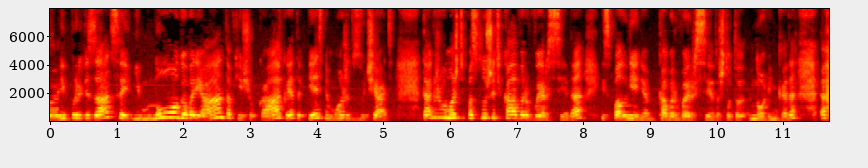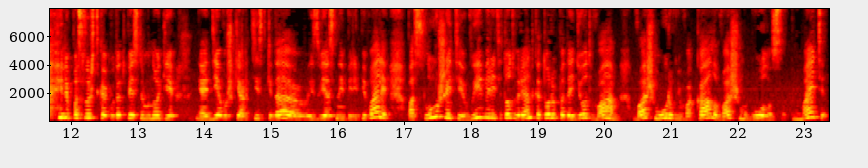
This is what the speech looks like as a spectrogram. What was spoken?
импровизация и много вариантов еще, как эта песня может звучать. Также вы можете послушать кавер-версию версии, да, исполнения, кавер-версии, это что-то новенькое, да, или послушать, как вот эту песню многие э, девушки, артистки, да, известные перепевали, послушайте, выберите тот вариант, который подойдет вам, вашему уровню вокала, вашему голосу, понимаете?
